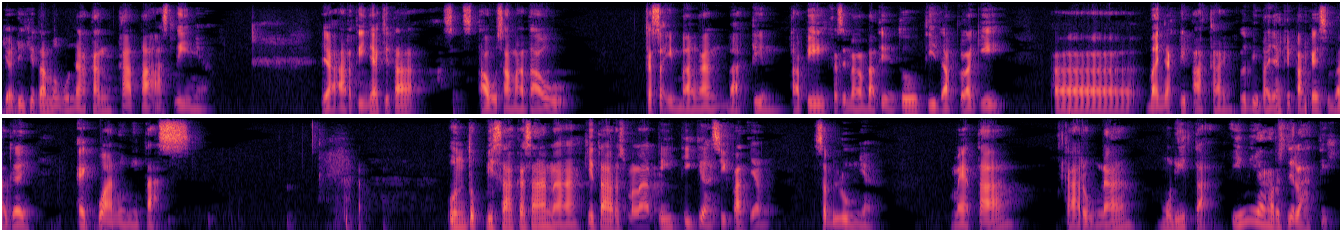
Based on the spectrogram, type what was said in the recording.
Jadi kita menggunakan kata aslinya. Ya, artinya kita tahu sama tahu keseimbangan batin. Tapi keseimbangan batin itu tidak lagi uh, banyak dipakai. Lebih banyak dipakai sebagai equanimitas. Untuk bisa ke sana, kita harus melatih tiga sifat yang sebelumnya. Meta, karuna, mudita. Ini yang harus dilatih.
